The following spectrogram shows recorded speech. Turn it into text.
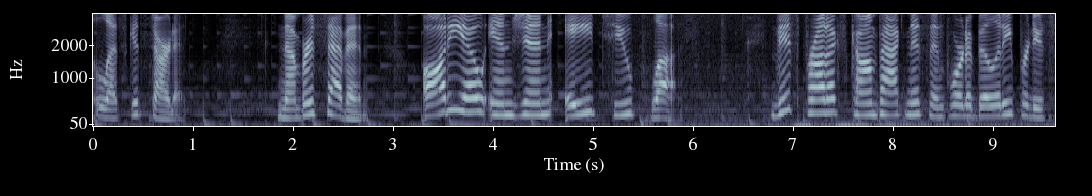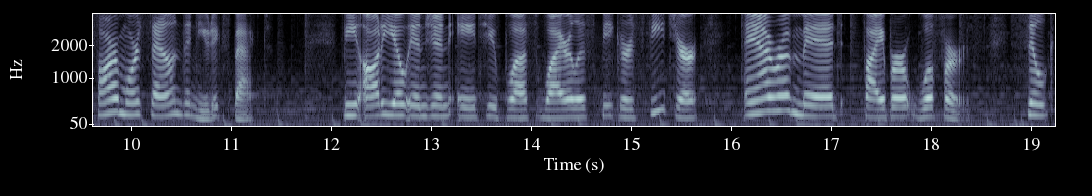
let's get started. Number 7. Audioengine A2 Plus. This product's compactness and portability produce far more sound than you'd expect. The Audioengine A2 Plus wireless speakers feature Aramid fiber woofers, silk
